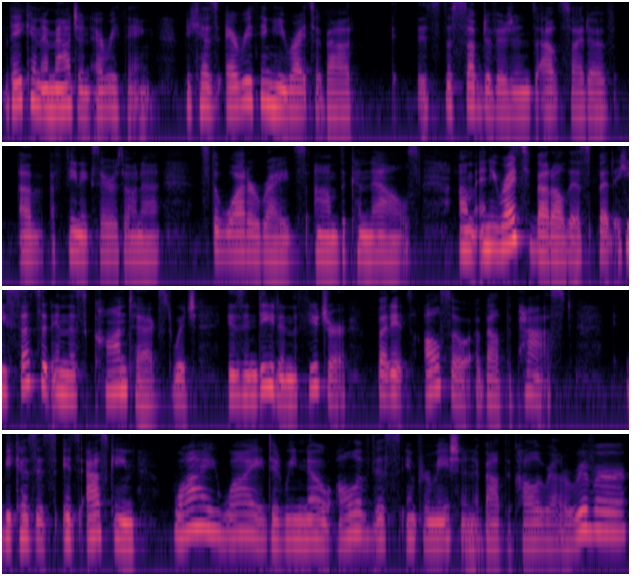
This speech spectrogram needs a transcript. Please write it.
they can imagine everything because everything he writes about, it's the subdivisions outside of, of Phoenix, Arizona. It's the water rights, um, the canals. Um, and he writes about all this, but he sets it in this context, which is indeed in the future, but it's also about the past because it's it's asking why why did we know all of this information about the Colorado River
